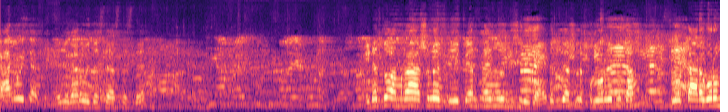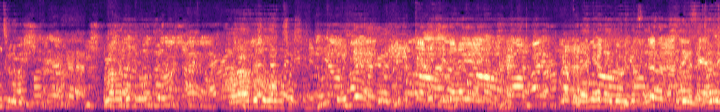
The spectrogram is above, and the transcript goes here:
গাঢ় এই যে গাঢ় হইতেছে আস্তে আস্তে। এটা তো আমরা আসলে এই প্যান ফ্রাইয়ের মধ্যে দিছি দেখা। এটা যদি আসলে ফ্লোরে দিতাম ফ্লোরটা আরও গরম ছিল বেশি। ফ্লোর আরও বেশি গরম ছিল ফ্লোর আরও বেশি গরম ছিল। দেখেন এই যে হইতেছে। এদিকে দেখেন এই যে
